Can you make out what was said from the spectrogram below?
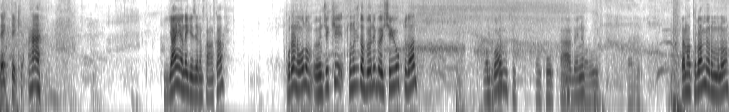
Tek tek. Ha. Yan yana gezelim kanka. Bura ne oğlum? Önceki sunucuda böyle bir şey yoktu lan. Lan İbo? mısın? Lan korktum. Ha, benim. Var oğlum. Vardır. Ben hatırlamıyorum bunu.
